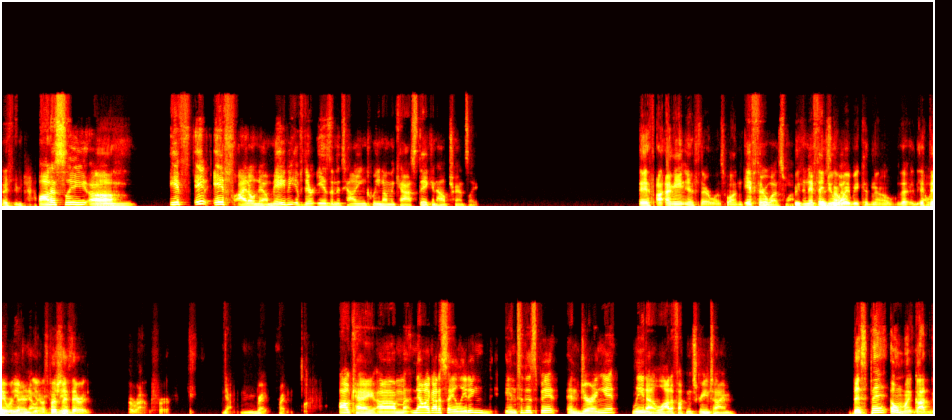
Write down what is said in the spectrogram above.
Honestly, um, if it if I don't know, maybe if there is an Italian queen on the cast, they can help translate. If I, mean, if there was one, If there was one, We- and if they there's do no well, way we could know that if Yeah, they we- were we there, no you know, idea. especially if they were around for. Yeah, right, right. Okay. Um, now I gotta say, leading into this bit and during it, Lina, a lot of fucking screen time. This bit, oh my God,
